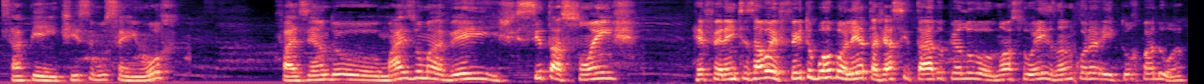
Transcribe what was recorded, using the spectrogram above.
sapientíssimo senhor, fazendo mais uma vez citações referentes ao efeito borboleta, já citado pelo nosso ex-âncora Heitor Paduan.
